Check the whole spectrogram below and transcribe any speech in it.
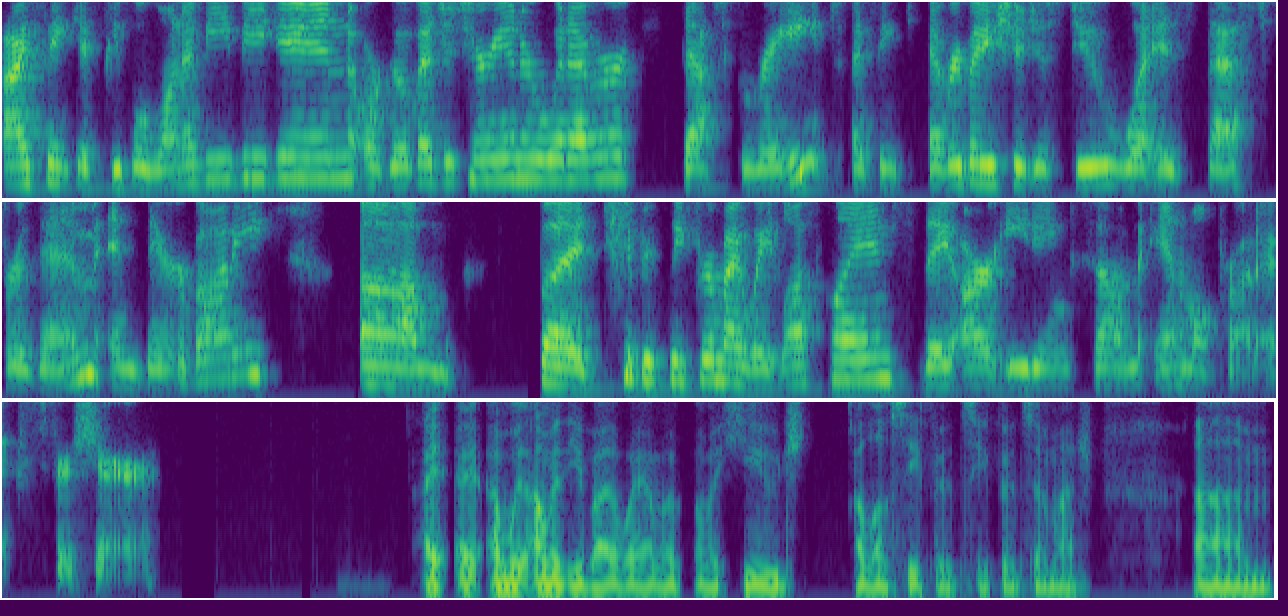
I think if people want to be vegan or go vegetarian or whatever, that's great. I think everybody should just do what is best for them and their body. Um, but typically for my weight loss clients, they are eating some animal products for sure. I, I am with, I'm with you by the way. I'm a I'm a huge I love seafood seafood so much. Um,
